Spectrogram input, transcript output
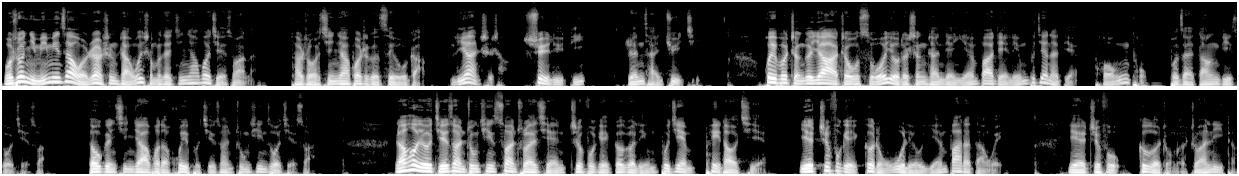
我说：“你明明在我这儿生产，为什么在新加坡结算呢？”他说：“新加坡是个自由港，离岸市场，税率低，人才聚集。惠普整个亚洲所有的生产点、研发点、零部件的点，统统。”不在当地做结算，都跟新加坡的惠普结算中心做结算，然后由结算中心算出来钱支付给各个零部件配套企业，也支付给各种物流研发的单位，也支付各种的专利等。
